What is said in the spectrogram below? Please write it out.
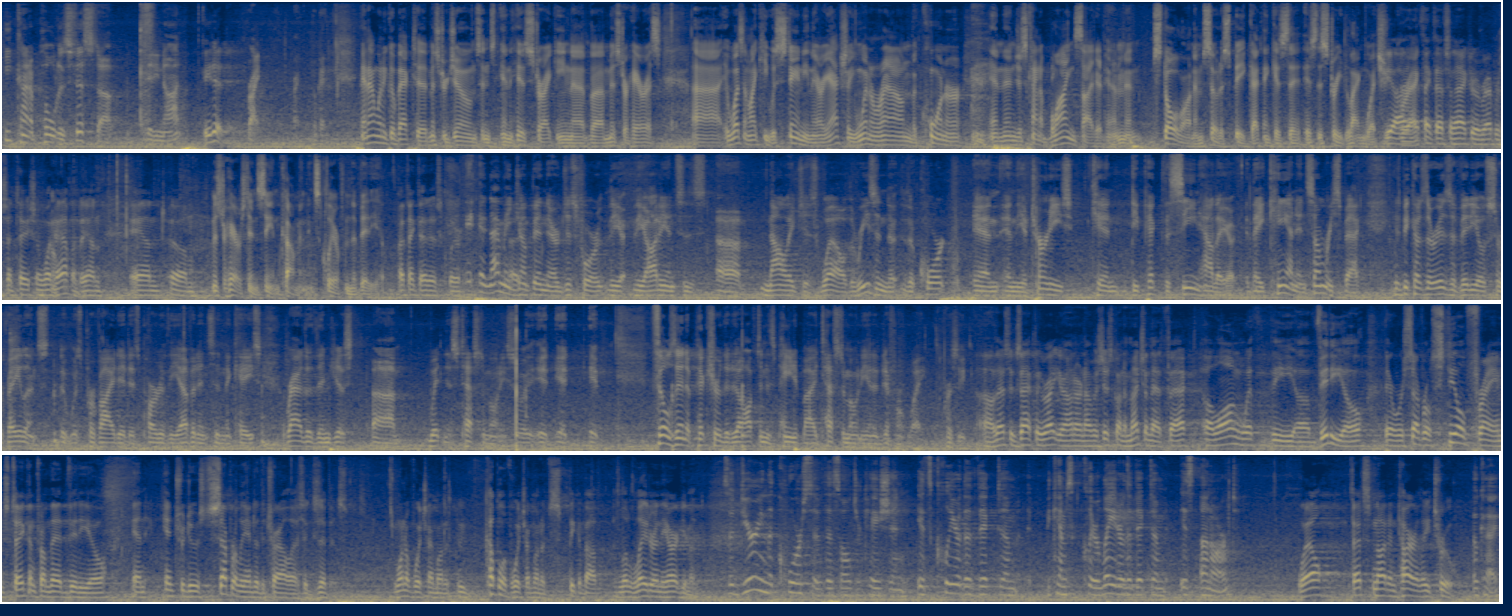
he kind of pulled his fist up, did he not? He did. Right. Right. Okay. And I want to go back to Mr. Jones and, in his striking of uh, Mr. Harris. Uh, it wasn't like he was standing there. He actually went around the corner and then just kind of blindsided him and stole on him, so to speak. I think is the is the street language. Yeah, correct? I, I think that's an accurate representation of what okay. happened. And and um, Mr. Harris didn't see him coming. It's clear from the video. I think that is clear. And I may uh, jump in there just for the the audience's uh, knowledge as well. The reason the, the court and and the can depict the scene how they they can in some respect is because there is a video surveillance that was provided as part of the evidence in the case rather than just um, witness testimony. So it, it, it fills in a picture that often is painted by testimony in a different way. Proceed. Uh, that's exactly right, Your Honor, and I was just going to mention that fact. Along with the uh, video, there were several still frames taken from that video and introduced separately into the trial as exhibits. One of which I'm going to, a couple of which I'm going to speak about a little later in the argument. So during the course of this altercation, it's clear the victim becomes clear later the victim is unarmed. Well, that's not entirely true. Okay.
